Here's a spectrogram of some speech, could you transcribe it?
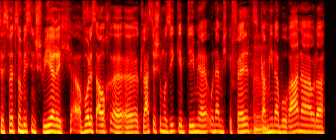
das wird so ein bisschen schwierig, obwohl es auch äh, äh, klassische Musik gibt, die mir unheimlich gefällt. Mhm. Camina Burana oder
